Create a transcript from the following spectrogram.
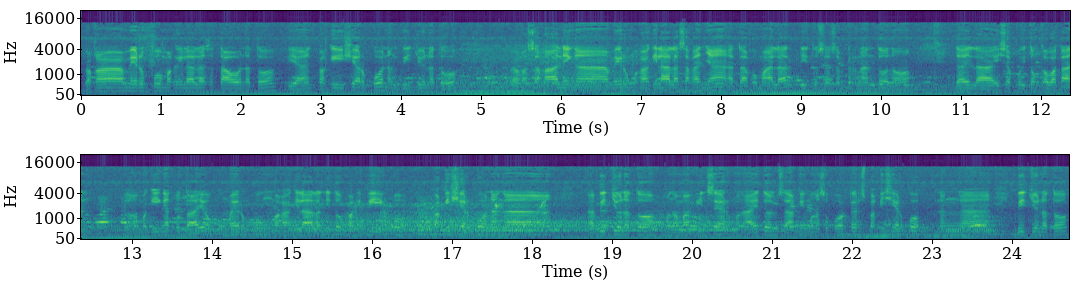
Baka meron po makilala sa tao na to. Yan, paki-share po ng video na to. Baka sakaling ah, mayroong makakilala sa kanya at ah, kumalat dito sa San Fernando, no? Dahil ah, isa po itong kawatan. No? Mag-ingat po tayo kung mayroong pong makakilala nito, paki-PM po, paki-share po ng ah, video na to, mga ma'am insert, mga idol, sa aking mga supporters, paki-share po ng ah, video na to.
